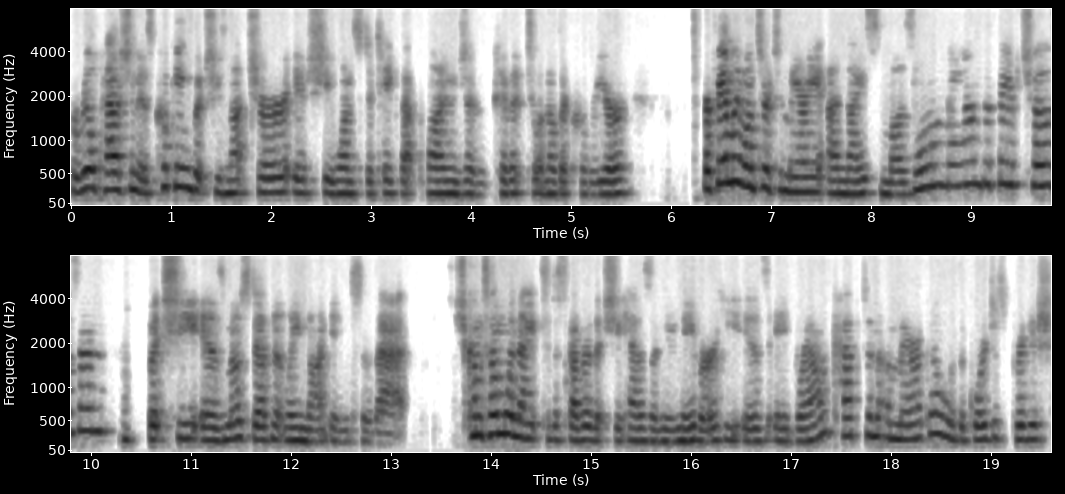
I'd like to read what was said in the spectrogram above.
Her real passion is cooking, but she's not sure if she wants to take that plunge and pivot to another career. Her family wants her to marry a nice Muslim man that they've chosen, but she is most definitely not into that. She comes home one night to discover that she has a new neighbor. He is a brown Captain America with a gorgeous British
